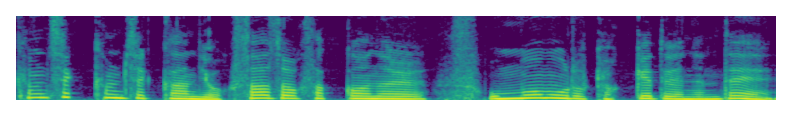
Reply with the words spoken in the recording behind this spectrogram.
큼직큼직한 역사적 사건을 온몸으로 겪게 되는데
